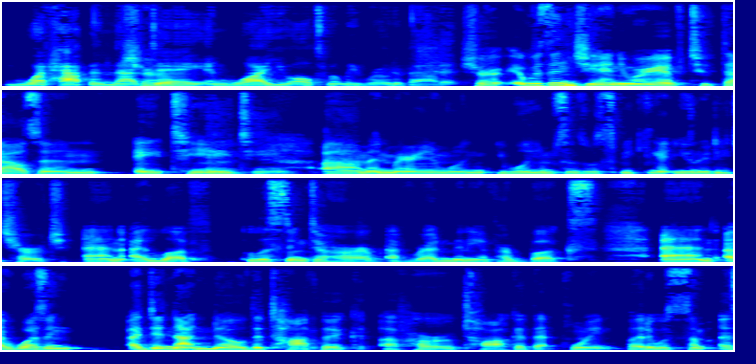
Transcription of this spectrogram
what happened that sure. day and why you ultimately wrote about it. Sure. It was in January of 2018. 18. Um, and Marianne Williamson was speaking at Unity Church. And I love listening to her. I've read many of her books. And I wasn't I did not know the topic of her talk at that point, but it was some a,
